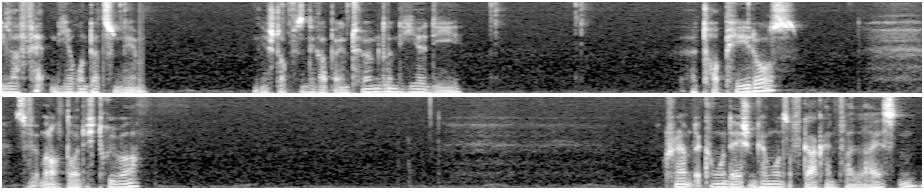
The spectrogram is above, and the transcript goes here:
die Lafetten hier runterzunehmen. Nee, stopp, wir sind gerade bei den Türmen drin. Hier die äh, Torpedos. Das wird immer noch deutlich drüber. Cramped Accommodation können wir uns auf gar keinen Fall leisten.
